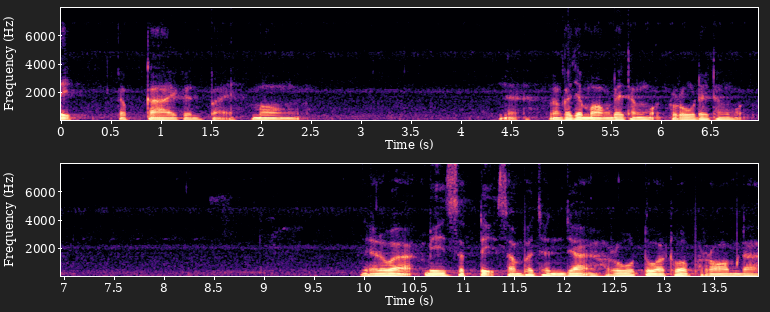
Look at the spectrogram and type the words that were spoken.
ติดกับกายเกินไป มองเนี่ยมันก็จะมองได้ทั้งหมดรู้ได้ทั้งหมด นี่เรียกว่ามีสติสัมปชัญญะรู้ตัวทั่วพร้อมได้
